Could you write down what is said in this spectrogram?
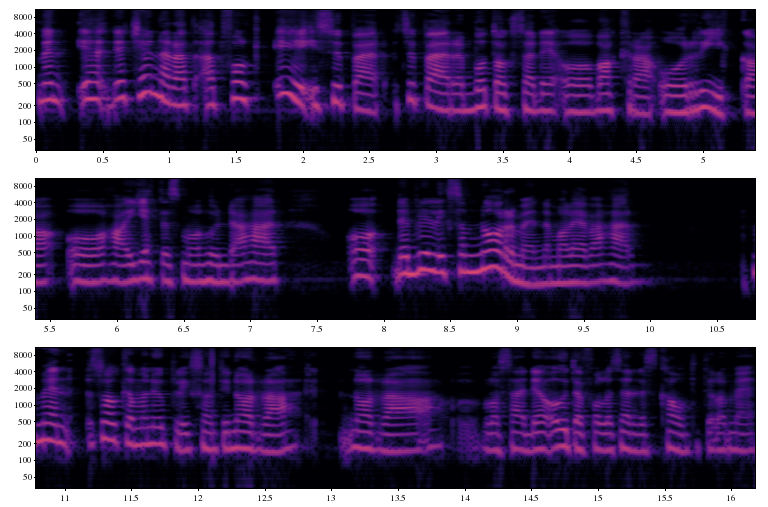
Men jag, jag känner att, att folk är i super, super botoxade och vackra och rika och har jättesmå hundar här. Och det blir liksom normen när man lever här. Men så åker man upp liksom till norra, norra Los Angeles, och utanför Los Angeles County till och med,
